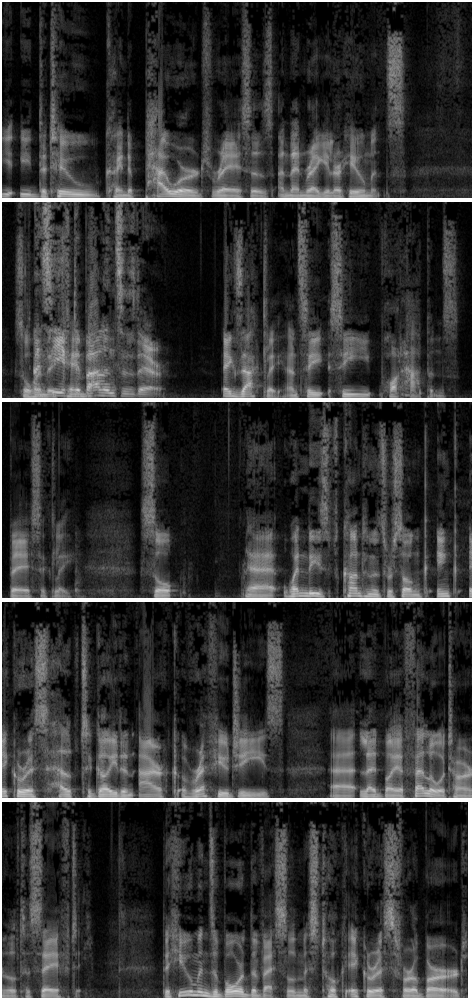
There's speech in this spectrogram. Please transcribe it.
the two kind of powered races and then regular humans. So when And they see if the back- balance is there. Exactly, and see see what happens basically. So, uh, when these continents were sunk, Inc- Ikaris helped to guide an ark of refugees uh, led by a fellow Eternal to safety. The humans aboard the vessel mistook Ikaris for a bird,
